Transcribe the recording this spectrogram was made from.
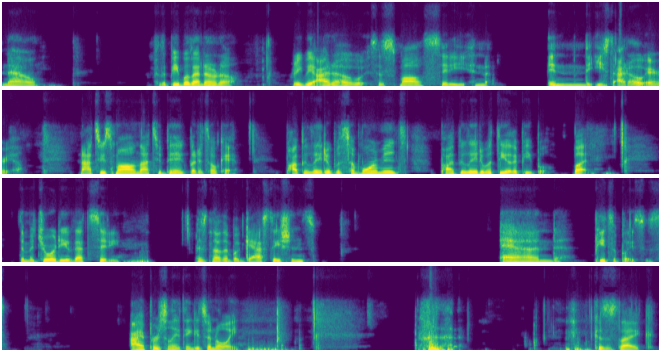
Now, for the people that don't know, Rigby, Idaho is a small city in in the East Idaho area. Not too small, not too big, but it's okay. Populated with some Mormons, populated with the other people. But the majority of that city is nothing but gas stations and pizza places. I personally think it's annoying. Because it's like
